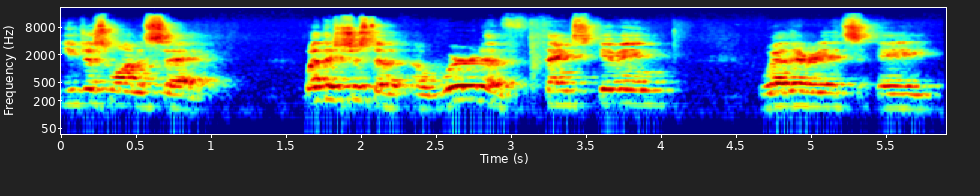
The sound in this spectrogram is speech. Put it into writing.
you just want to say, whether it's just a, a word of thanksgiving, whether it's a,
